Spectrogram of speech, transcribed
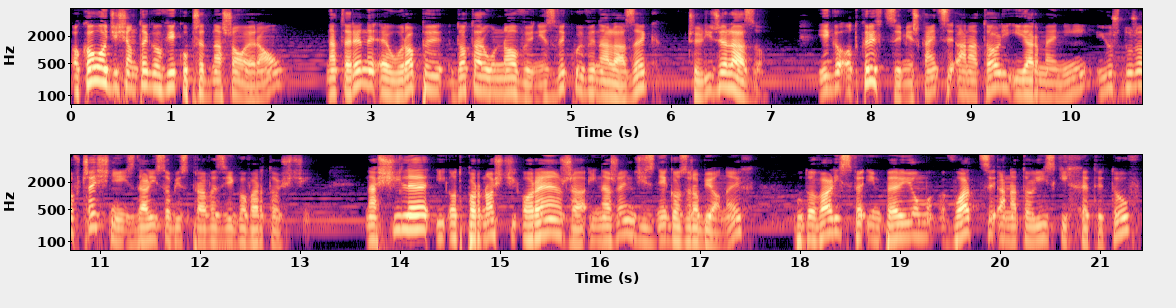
Około X wieku przed naszą erą na tereny Europy dotarł nowy, niezwykły wynalazek, czyli żelazo. Jego odkrywcy, mieszkańcy Anatolii i Armenii, już dużo wcześniej zdali sobie sprawę z jego wartości. Na sile i odporności oręża i narzędzi z niego zrobionych budowali swe imperium władcy anatolijskich Chetytów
